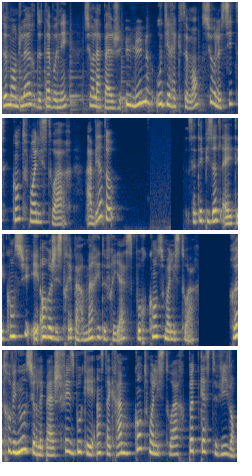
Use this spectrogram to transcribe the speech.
demande-leur de t'abonner sur la page Ulule ou directement sur le site Conte-moi l'histoire. À bientôt! Cet épisode a été conçu et enregistré par Marie de Frias pour Conte-moi l'histoire. Retrouvez-nous sur les pages Facebook et Instagram Conte-moi l'histoire podcast vivant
